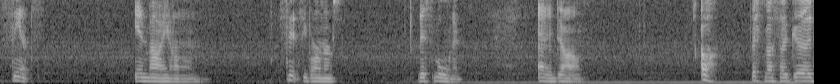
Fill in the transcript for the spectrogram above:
scents in my um, Scentsy burners this morning. And, um, oh, they smell so good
